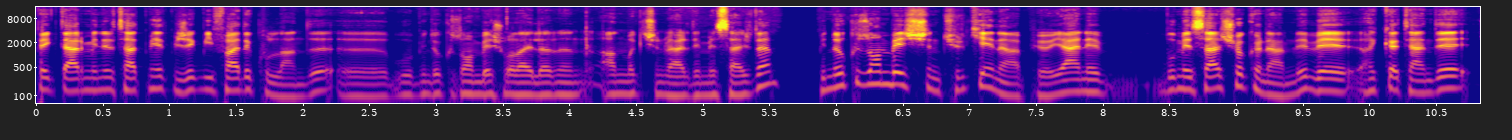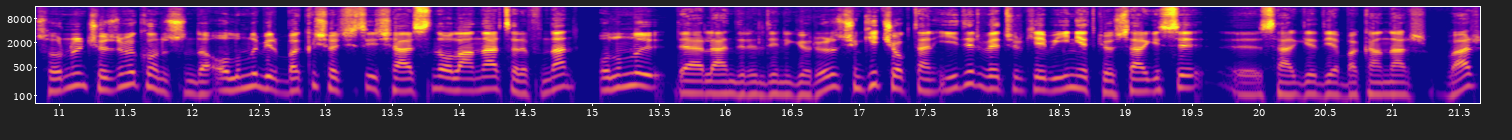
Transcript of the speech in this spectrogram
pek de Ermenileri tatmin etmeyecek bir ifade kullandı. Bu 1915 olaylarının anmak için verdiği mesajda. 1915 için Türkiye ne yapıyor? Yani bu mesaj çok önemli ve hakikaten de sorunun çözümü konusunda olumlu bir bakış açısı içerisinde olanlar tarafından olumlu değerlendirildiğini görüyoruz. Çünkü hiç yoktan iyidir ve Türkiye bir iyi niyet göstergesi e, sergilediği bakanlar var.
